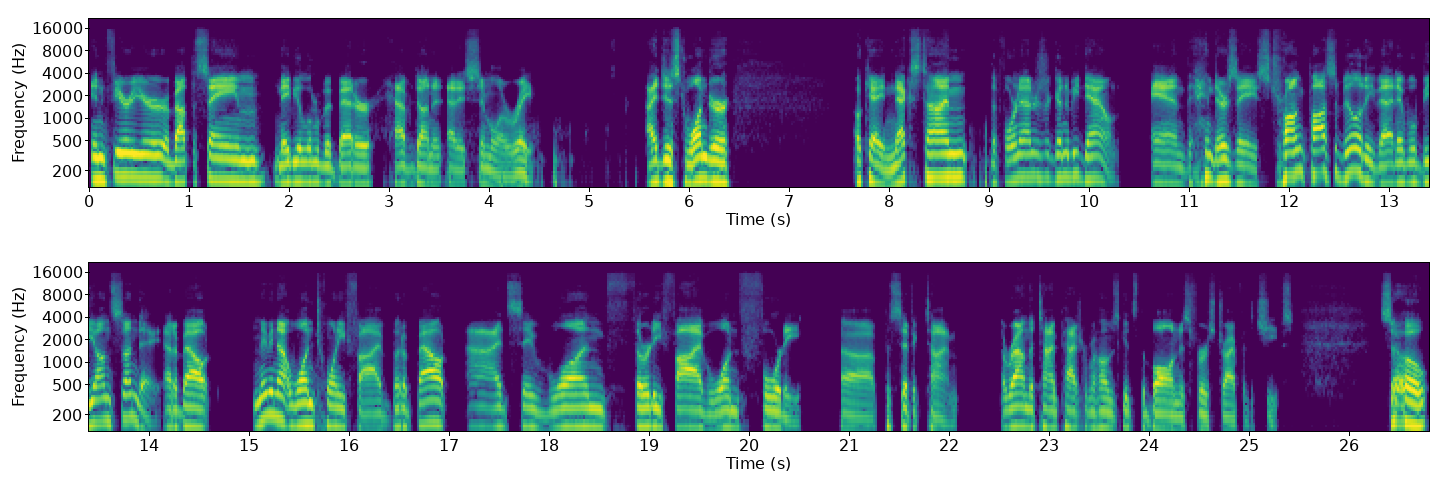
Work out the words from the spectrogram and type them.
inferior, about the same, maybe a little bit better, have done it at a similar rate. I just wonder okay, next time the 49ers are going to be down, and there's a strong possibility that it will be on Sunday at about maybe not 125, but about I'd say 135, 140 uh, Pacific time, around the time Patrick Mahomes gets the ball on his first drive for the Chiefs. So,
